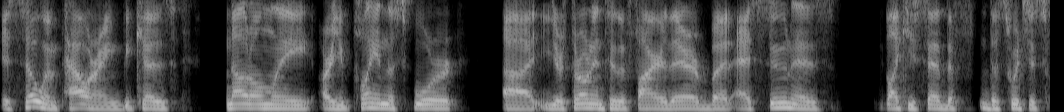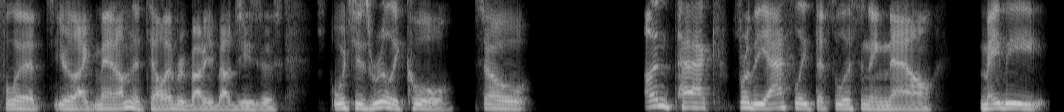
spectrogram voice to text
is so empowering because not only are you playing the sport uh, you're thrown into the fire there but as soon as like you said, the the switch is flipped. You're like, man, I'm going to tell everybody about Jesus, which is really cool. So unpack for the athlete that's listening now. Maybe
